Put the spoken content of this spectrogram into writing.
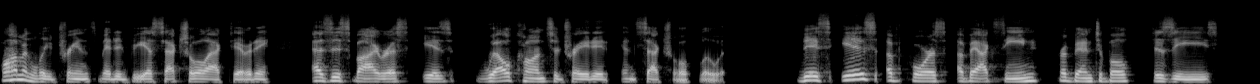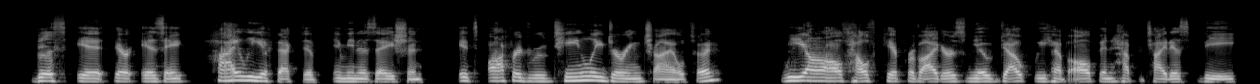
commonly transmitted via sexual activity, as this virus is well concentrated in sexual fluids. This is, of course, a vaccine preventable disease. This is, there is a highly effective immunization. It's offered routinely during childhood. We are all healthcare providers. No doubt we have all been hepatitis B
